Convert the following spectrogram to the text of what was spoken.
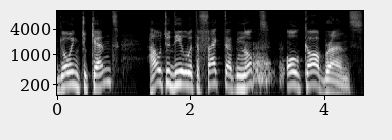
going to Kent how to deal with the fact that not all car brands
